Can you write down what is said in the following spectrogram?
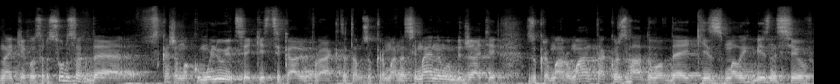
на якихось ресурсах, де, скажімо, акумулюються якісь цікаві проекти, там, зокрема на сімейному бюджеті. Зокрема, Роман також згадував деякі з малих бізнесів.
